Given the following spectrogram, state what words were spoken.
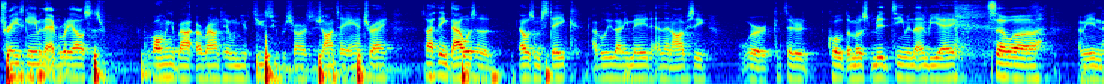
Trey's game, and then everybody else is revolving about around him when you have two superstars, Dejounte and Trey. So I think that was a that was a mistake I believe that he made, and then obviously we're considered quote the most mid team in the NBA. So uh, I mean,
